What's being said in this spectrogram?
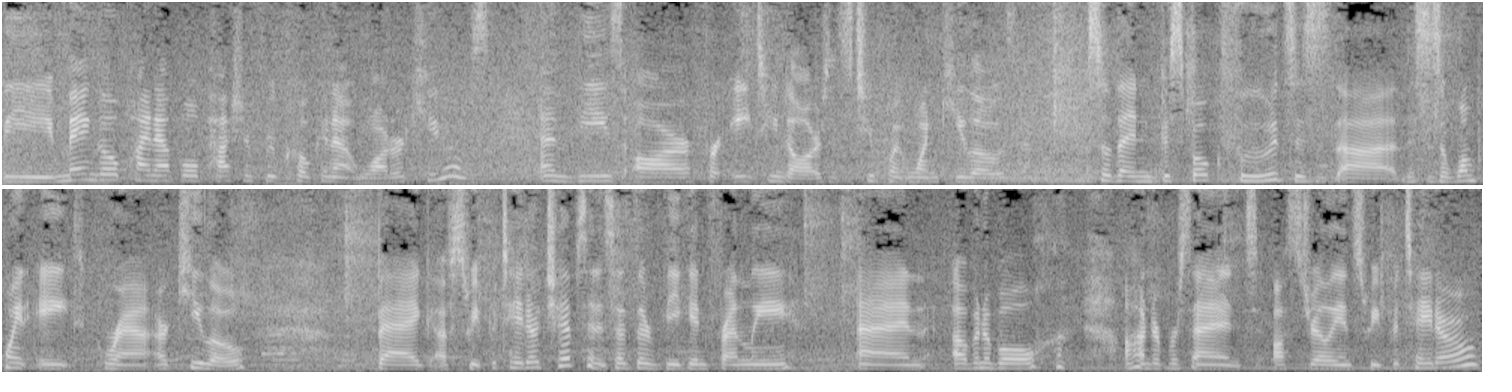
the mango, pineapple, passion fruit, coconut water cubes. And these are for $18. It's 2.1 kilos. So then Bespoke Foods, is, uh, this is a 1.8 gram or kilo bag of sweet potato chips and it says they're vegan friendly an ovenable 100% Australian sweet potato.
